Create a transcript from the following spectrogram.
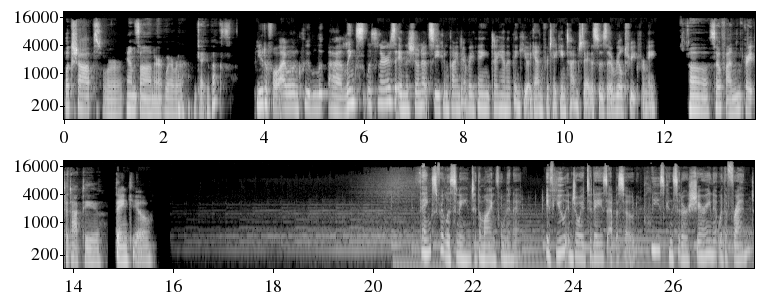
bookshops or Amazon or wherever you get your books. Beautiful. I will include uh, links, listeners, in the show notes so you can find everything. Diana, thank you again for taking time today. This was a real treat for me. Oh, so fun. Great to talk to you. Thank you. Thanks for listening to the Mindful Minute. If you enjoyed today's episode, please consider sharing it with a friend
